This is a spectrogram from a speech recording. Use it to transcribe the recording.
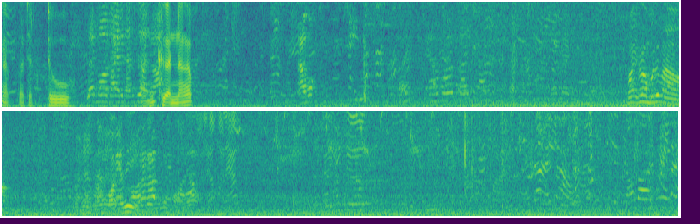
ครับเราจะดูสันเขื่อนนะครับไฟเข้ามาหรือเปล่า หมดนะพี่ Bounce.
